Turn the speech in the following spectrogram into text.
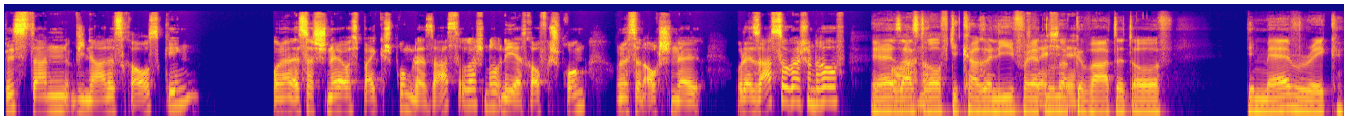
bis dann Vinales rausging. Und dann ist er schnell aufs Bike gesprungen. Oder saß sogar schon drauf? Nee, er ist raufgesprungen und ist dann auch schnell. Oder er saß sogar schon drauf? Ja, er oh, saß drauf, die Karre lief und er hat nur noch ey. gewartet auf den Maverick.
